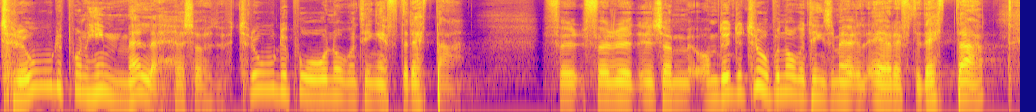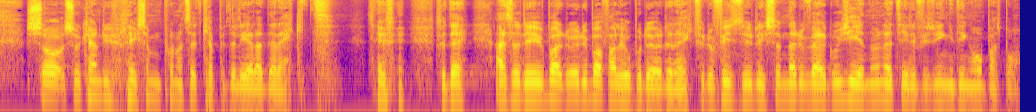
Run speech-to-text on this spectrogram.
tror du på en himmel? Alltså, tror du på någonting efter detta? För, för eh, liksom, om du inte tror på någonting som är, är efter detta, så, så kan du liksom på något sätt kapitulera direkt. För det, alltså det är bara, då är det bara att falla ihop och dö direkt. För då finns det liksom, när du väl går igenom den här tiden finns det ingenting att hoppas på.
